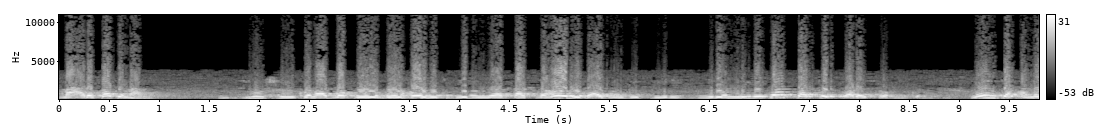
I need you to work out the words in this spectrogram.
معرفت من جوش می کند و قول هایی که بیرون میاد قطره هایی که از اون دیک بیرون می‌رسد در کس توجه می کند نه اینکه همه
